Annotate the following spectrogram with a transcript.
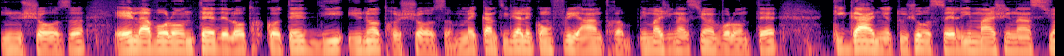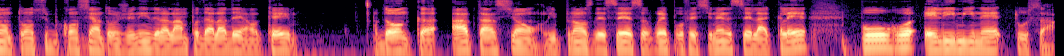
une chose et la volonté de l'autre côté dit une autre chose. Mais quand il y a le conflit entre imagination et volonté, qui gagne toujours, c'est l'imagination, ton subconscient, ton génie de la lampe d'Aladin, ok? Donc, attention, l'hypnose d'essai, c'est vrai professionnel, c'est la clé pour éliminer tout ça.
